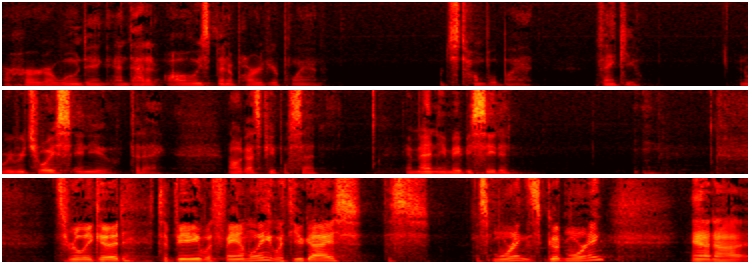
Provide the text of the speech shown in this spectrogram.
our hurt, our wounding, and that had always been a part of your plan. We're just humbled by it. Thank you. And we rejoice in you today. And all God's people said, Amen. You may be seated. It's really good to be with family, with you guys this this morning, this good morning, and uh,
